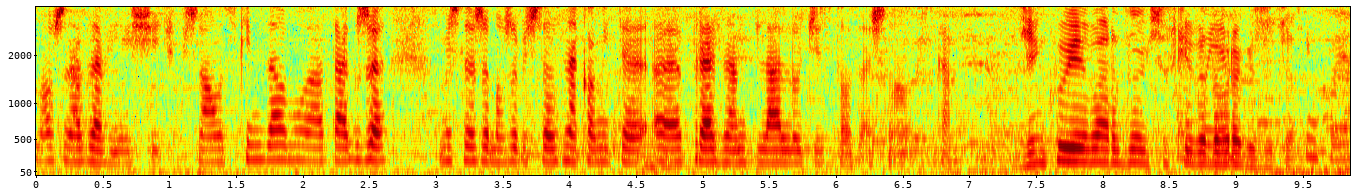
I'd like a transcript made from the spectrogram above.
można zawiesić w Śląskim Domu, a także myślę, że może być to znakomity prezent dla ludzi spoza Śląska. Dziękuję bardzo i wszystkiego Dziękuję. dobrego życzę. Dziękuję.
